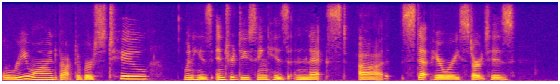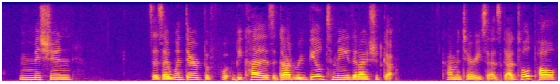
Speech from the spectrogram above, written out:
rewind back to verse 2, when he's introducing his next uh, step here, where he starts his mission says I went there before because God revealed to me that I should go. Commentary says God told Paul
